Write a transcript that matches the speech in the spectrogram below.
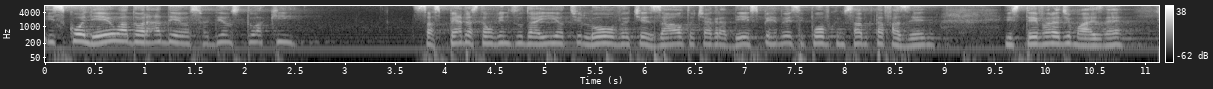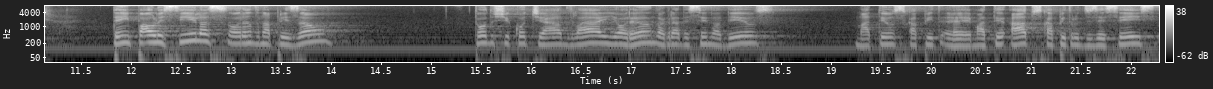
escolheu adorar a Deus. Deus, estou aqui. Essas pedras estão vindo tudo aí, eu te louvo, eu te exalto, eu te agradeço. Perdoa esse povo que não sabe o que está fazendo. Estevão era demais, né? Tem Paulo e Silas orando na prisão, todos chicoteados lá e orando, agradecendo a Deus. Mateus capítulo, é, Atos capítulo 16.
